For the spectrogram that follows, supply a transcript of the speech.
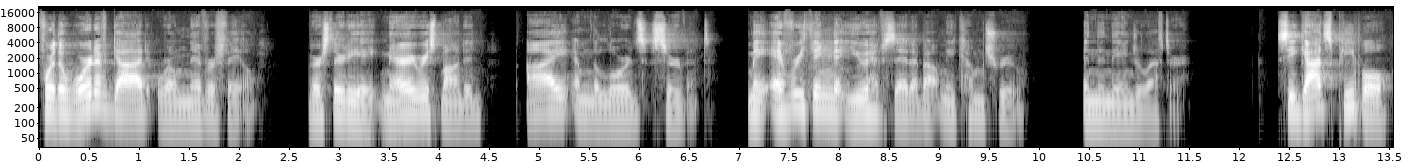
For the word of God will never fail. Verse 38 Mary responded, I am the Lord's servant. May everything that you have said about me come true. And then the angel left her. See, God's people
